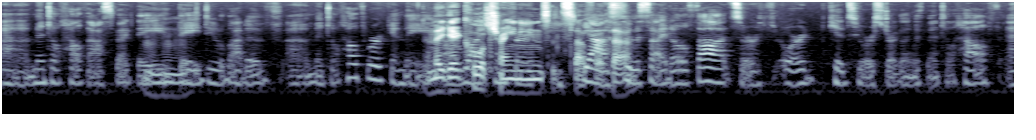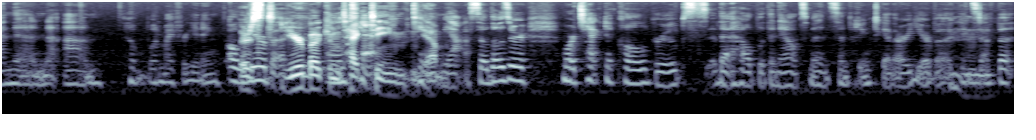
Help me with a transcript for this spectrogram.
uh, mental health aspect. They they do a lot of uh, mental health work, and they Mm-hmm. And they get cool watching for- trainings and stuff yeah, like suicidal thoughts or or kids who are struggling with mental health, and then. Um, what am I forgetting? Oh, There's yearbook, yearbook and tech team, yep. Yeah, so those are more technical groups that help with announcements and putting together our yearbook Mm-hmm. and stuff. But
